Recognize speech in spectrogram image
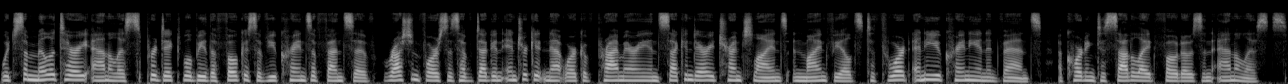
which some military analysts predict will be the focus of Ukraine's offensive, Russian forces have dug an intricate network of primary and secondary trench lines and minefields to thwart any Ukrainian advance, according to satellite photos and analysts.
